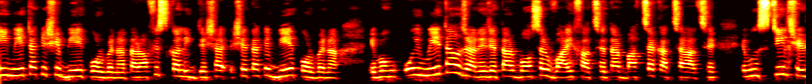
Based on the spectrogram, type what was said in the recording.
এই মেয়েটাকে সে বিয়ে করবে না, তার অফিস কালিগ যে সে তাকে বিয়ে করবে না, এবং ওই মেয়েটাও জানে যে তার বসের ওয়াইফ আছে, তার বাচ্চা কাচ্চা আছে, এবং স্টিল সেই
